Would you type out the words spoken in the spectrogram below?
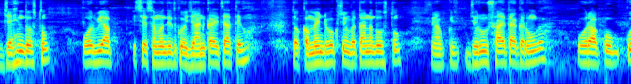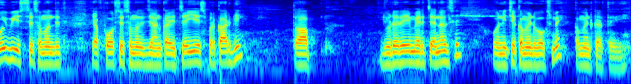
जय हिंद दोस्तों। और भी आप इससे संबंधित कोई जानकारी चाहते हो तो कमेंट बॉक्स में बताना दोस्तों। मैं आपकी ज़रूर सहायता करूँगा। और आपको कोई भी इससे संबंधित या फोर्स से संबंधित जानकारी चाहिए इस प्रकार की तो आप जुड़े रहिए मेरे चैनल से और नीचे कमेंट बॉक्स में कमेंट करते रहिए।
